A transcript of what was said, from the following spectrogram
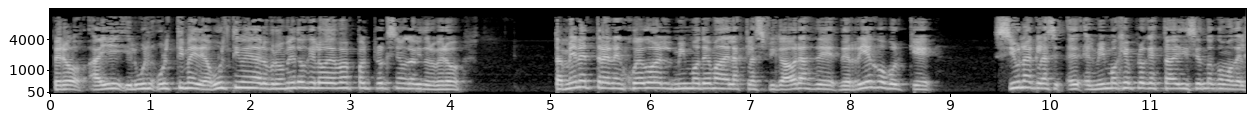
Pero ahí, última idea, última idea, lo prometo que lo demás para el próximo capítulo, pero también entra en juego el mismo tema de las clasificadoras de, de riesgo, porque si una clase, el el mismo ejemplo que estaba diciendo como del,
